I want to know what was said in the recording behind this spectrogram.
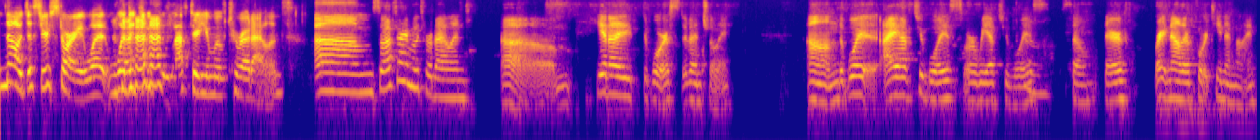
No, just your story. What what did you do after you moved to Rhode Island? um so after i moved to rhode island um he and i divorced eventually um the boy i have two boys or we have two boys Oh. so they're right now they're 14 and 9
